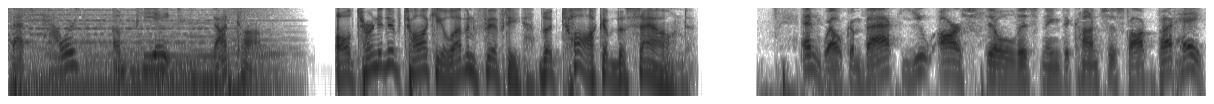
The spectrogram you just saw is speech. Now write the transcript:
That's powersofph.com. Alternative Talk 1150, the talk of the sound. And welcome back. You are still listening to Conscious Talk, but hey,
